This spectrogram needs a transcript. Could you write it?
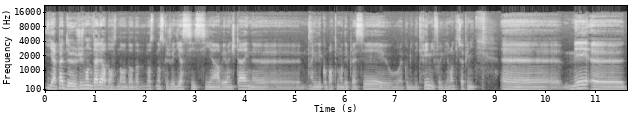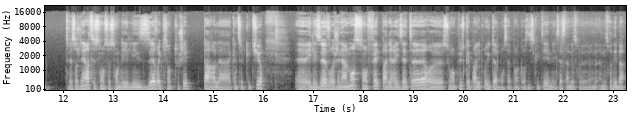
il n'y a pas de jugement de valeur dans, ce que je vais dire. Si, Harvey Weinstein, euh, avec des comportements déplacés ou a commis des crimes, il faut évidemment qu'il soit puni. mais de façon générale, ce sont, ce sont les, les œuvres qui sont touchées par la cancel culture. Euh, et les œuvres, généralement, sont faites par les réalisateurs, euh, souvent plus que par les producteurs. Bon, ça peut encore se discuter, mais ça, c'est un autre, un autre débat.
